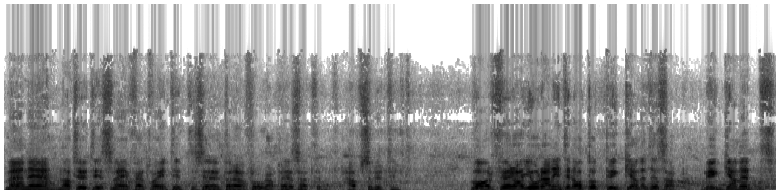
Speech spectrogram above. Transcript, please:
Men eh, naturligtvis Reinfeldt var inte intresserad av den här frågan på det sättet. Absolut inte. Varför gjorde han inte något åt byggandet till exempel? Byggandet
